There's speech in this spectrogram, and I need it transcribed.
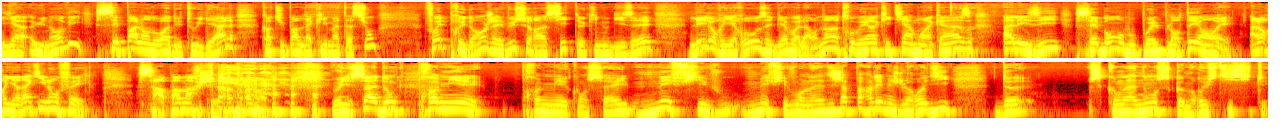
il y a une envie. C'est pas l'endroit du tout idéal. Quand tu parles d'acclimatation, faut être prudent. J'avais vu sur un site qui nous disait les lauriers roses, et eh bien voilà, on en a trouvé un qui tient à moins 15. Allez-y, c'est bon, vous pouvez le planter en haie. Alors il y en a qui l'ont fait. Ça n'a pas marché. oui, ça donc premier premier conseil, méfiez-vous, méfiez-vous. On en a déjà parlé, mais je le redis de ce qu'on annonce comme rusticité.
